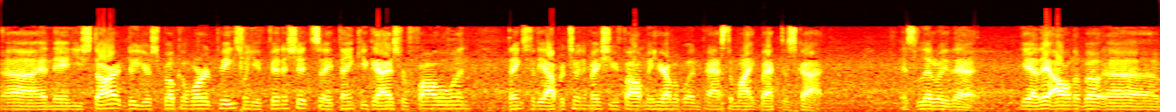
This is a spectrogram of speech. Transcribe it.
Uh, and then you start, do your spoken word piece. When you finish it, say, thank you guys for following. Thanks for the opportunity. Make sure you follow me here. I'm going to go ahead and pass the mic back to Scott. It's literally that. Yeah, they're all in the boat. Uh,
